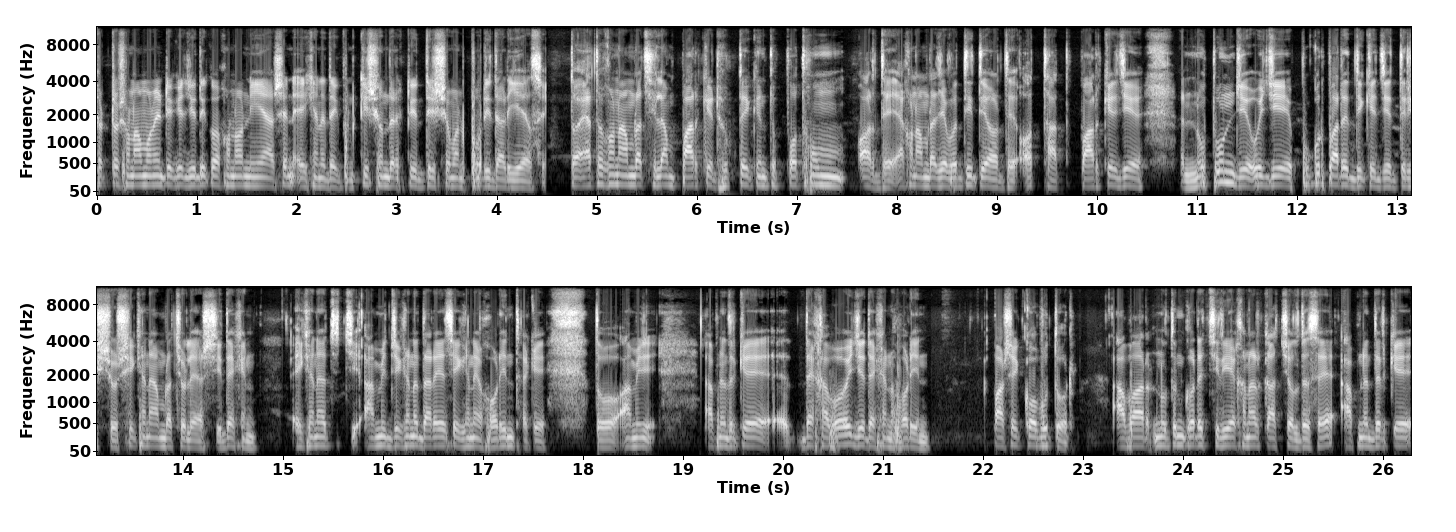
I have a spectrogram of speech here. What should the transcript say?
ছোট্ট সোনামণিটিকে যদি কখনো নিয়ে আসেন এখানে দেখবেন কি সুন্দর একটি দৃশ্যমান পরি দাঁড়িয়ে আছে। তো এতক্ষণ আমরা ছিলাম পার্কে ঢুকতে, কিন্তু প্রথম অর্ধে, এখন আমরা যাব দ্বিতীয় অর্ধে, অর্থাৎ পার্কের যে নতুন যে ওই যে পুকুর পাড়ের দিকে যে দৃশ্য, সেখানে আমরা চলে আসছি। দেখেন, এখানে হচ্ছে আমি যেখানে দাঁড়িয়ে আছি, এখানে হরিণ থাকে। তো আমি আপনাদেরকে দেখাবো, ওই যে দেখেন হরিণ, পাশে কবুতর। আবার নতুন করে চিড়িয়াখানার কাজ চলতেছে। আপনাদেরকে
